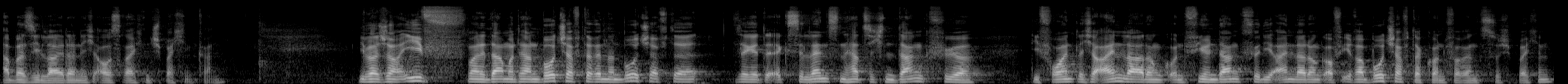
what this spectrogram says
aber sie leider nicht ausreichend sprechen kann. Lieber Jean-Yves, meine Damen und Herren Botschafterinnen und Botschafter, sehr geehrte Exzellenzen, herzlichen Dank für die freundliche Einladung und vielen Dank für die Einladung, auf Ihrer Botschafterkonferenz zu sprechen,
